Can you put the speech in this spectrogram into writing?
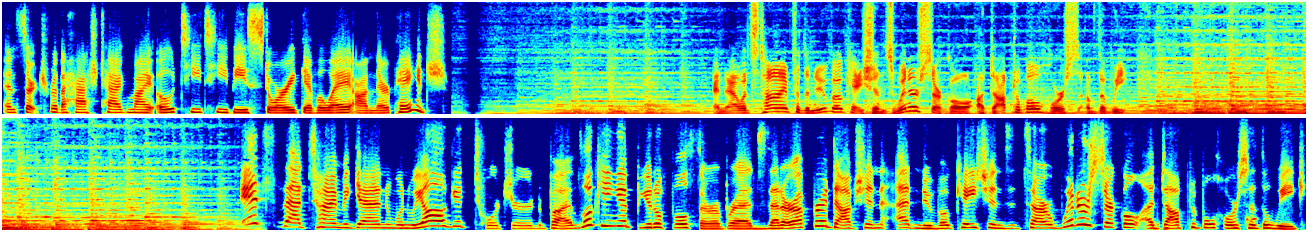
and search for the hashtag my OTTB story giveaway on their page. And now it's time for the New Vocations Winner Circle Adoptable Horse of the Week. It's that time again when we all get tortured by looking at beautiful thoroughbreds that are up for adoption at New Vocations. It's our Winner Circle Adoptable Horse of the Week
